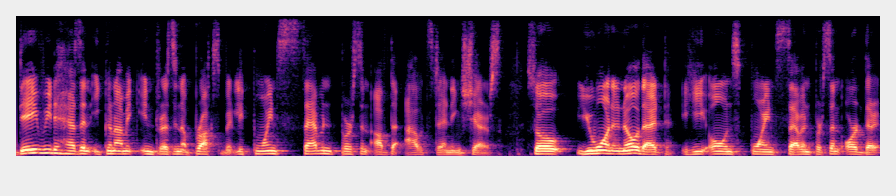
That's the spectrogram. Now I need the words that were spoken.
David has an economic interest in approximately 0.7% of the outstanding shares. So you want to know that he owns 0.7% or their,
